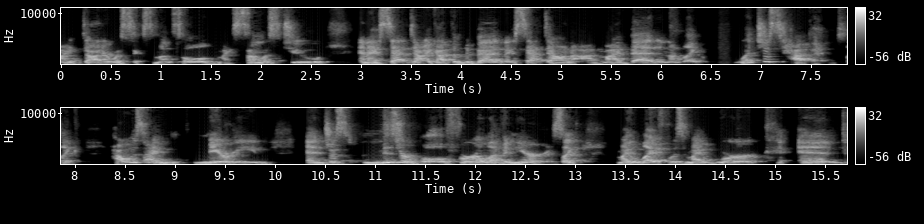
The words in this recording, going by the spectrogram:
my daughter was six months old, my son was two, and I sat down, I got them to bed, and I sat down on my bed, and I'm like, what just happened? Like, how was I married and just miserable for 11 years? Like, my life was my work and,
